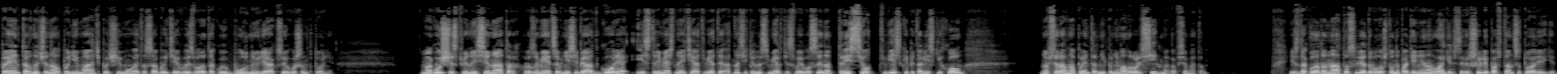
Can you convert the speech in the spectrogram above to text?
Пейнтер начинал понимать, почему это событие вызвало такую бурную реакцию в Вашингтоне. Могущественный сенатор, разумеется, вне себя от горя и, стремясь найти ответы относительно смерти своего сына, трясет весь капиталистский холм, но все равно Пейнтер не понимал роль Сигмы во всем этом. Из доклада НАТО следовало, что нападение на лагерь совершили повстанцы Туареги.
